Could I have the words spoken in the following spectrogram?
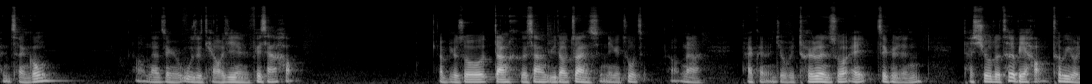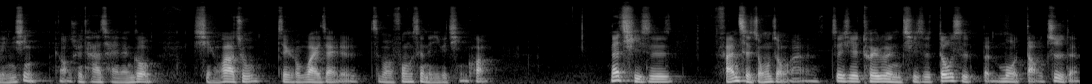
很成功，啊，那这个物质条件非常好。啊，比如说当和尚遇到钻石那个作者，啊，那他可能就会推论说，哎，这个人他修的特别好，特别有灵性，啊，所以他才能够显化出这个外在的这么丰盛的一个情况。那其实凡此种种啊，这些推论其实都是本末倒置的。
